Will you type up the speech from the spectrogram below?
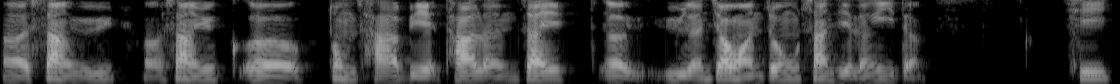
呃善于呃善于呃洞察别他人在呃与人交往中善解人意等。七。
